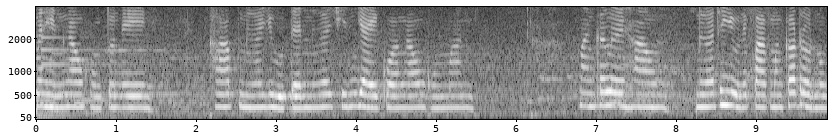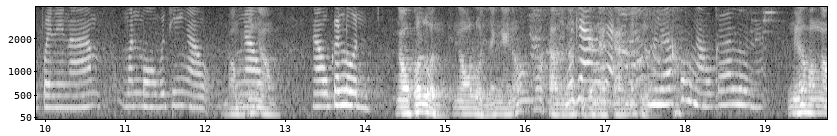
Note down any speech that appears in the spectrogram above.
มันเห็นเงาของตนเองคาบเนื้ออยู่แต่เนื้อชิ้นใหญ่กว่าเงาของมัน มันก็เลยเฮาเนื้อที่อยู่ในปากมันก็หล่นลงไปในน้ำมันมองไปที่เงาเงา เงาก็หล่น เงาก็หล่น เงาหล่นยังไงเนาะข่าวนี้เราจินตนาการไม่ถึงเนื้อของเงาก็หล่นนะ เนื้อของเงา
